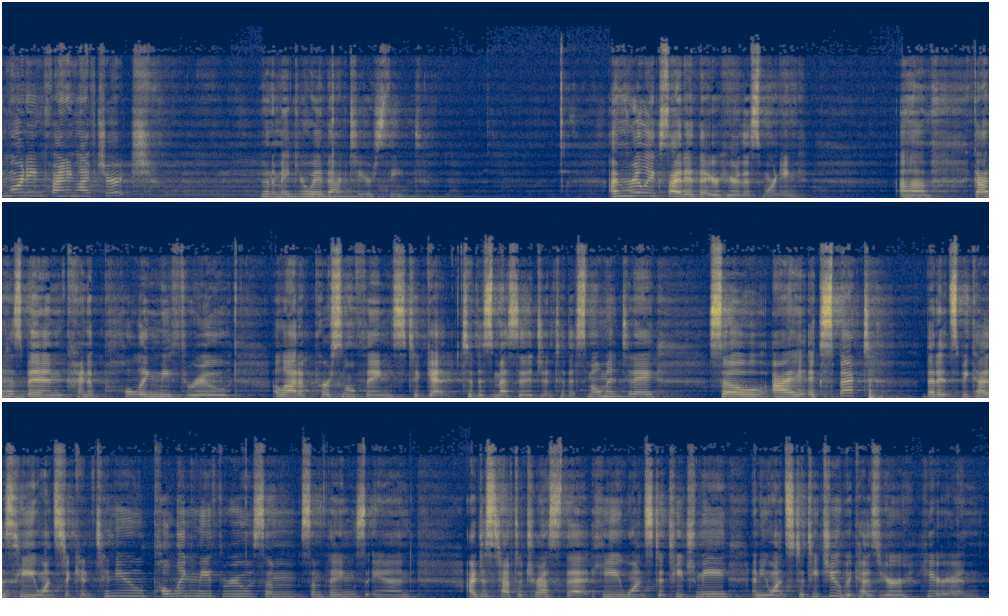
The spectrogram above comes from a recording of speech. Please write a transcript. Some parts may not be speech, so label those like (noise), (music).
Good morning, Finding Life Church. You want to make your way back to your seat? I'm really excited that you're here this morning. Um, God has been kind of pulling me through a lot of personal things to get to this message and to this moment today. So I expect that it's because He wants to continue pulling me through some, some things and I just have to trust that He wants to teach me and He wants to teach you because you're here. And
